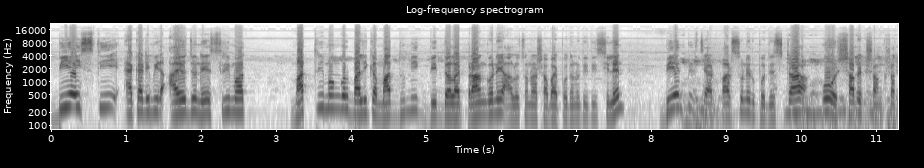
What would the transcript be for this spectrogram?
বিএসটি একাডেমির আয়োজনে শ্রীমৎ মাতৃমঙ্গল বালিকা মাধ্যমিক বিদ্যালয় প্রাঙ্গণে আলোচনা সভায় প্রধান অতিথি ছিলেন বিএনপির চেয়ারপারসনের উপদেষ্টা ও সাবেক সংসদ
